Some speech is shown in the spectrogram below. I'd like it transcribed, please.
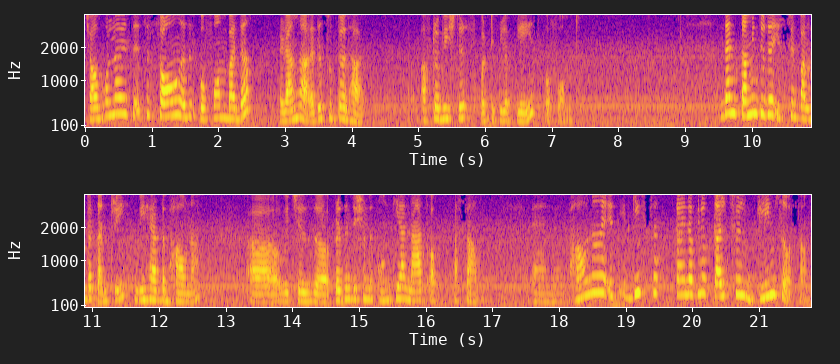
Chaubolla is it's a song that is performed by the Ranga, that is Sutradhar, after which this particular play is performed. Then coming to the eastern part of the country, we have the Bhauna, uh, which is a presentation of the Ankiya Nat of Assam. And Bhauna, it, it, gives a kind of you know cultural glimpse of Assam,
